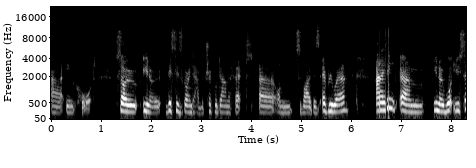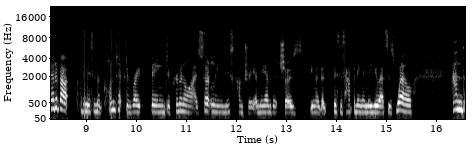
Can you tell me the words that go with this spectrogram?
uh, in court. So you know this is going to have a trickle down effect uh, on survivors everywhere. And I think, um, you know, what you said about putting this in the context of rape being decriminalized, certainly in this country, and the evidence shows, you know, that this is happening in the US as well. And,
